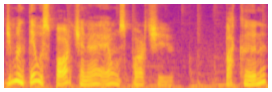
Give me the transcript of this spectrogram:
de manter o esporte, né? É um esporte bacana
